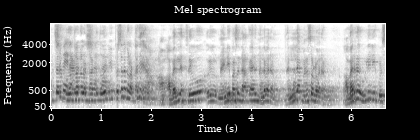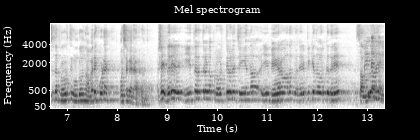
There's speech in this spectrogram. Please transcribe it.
ഇത്തരം കുതന്ത്രങ്ങൾ ഉണ്ടാക്കുന്നതും ഈ പ്രശ്നങ്ങൾ അവരിൽ എത്രയോ ഒരു നയന്റി പെർസെന്റ് ആൾക്കാർ നല്ലവരാണ്. നല്ല മനസ്സുള്ളവരാണ്. അവരുടെ ഉള്ളിൽ ഈ കുൽസിത പ്രവൃത്തി കൊണ്ടുവന്ന് അവരെ കൂടെ മോശക്കാരാക്കുക പക്ഷെ ഇവർ ഈ തരത്തിലുള്ള പ്രവൃത്തികൾ ചെയ്യുന്ന ഈ ഭീകരവാദം പ്രചരിപ്പിക്കുന്നവർക്കെതിരെ സമുദായം.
